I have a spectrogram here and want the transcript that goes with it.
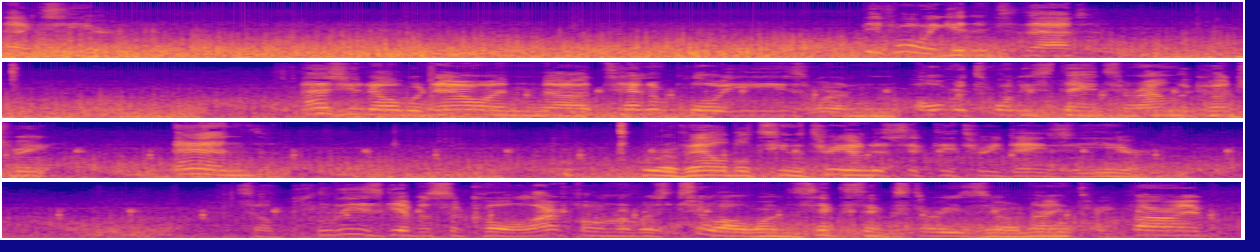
next year. Before we get into that, as you know, we're now in uh, 10 employees. We're in over 20 states around the country, and we're available to you 363 days a year. So please give us a call. Our phone number is 201 663 0935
